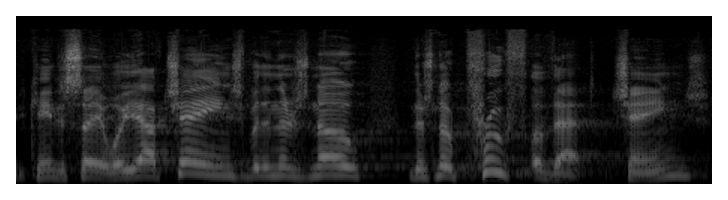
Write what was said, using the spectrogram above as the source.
You can't just say, well, yeah, I've changed, but then there's no, there's no proof of that change.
